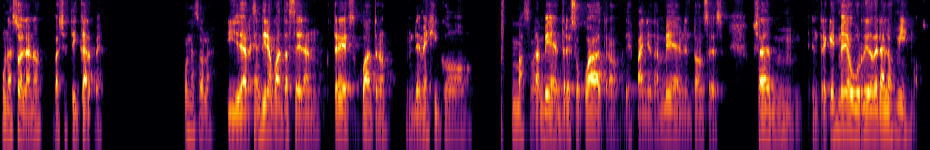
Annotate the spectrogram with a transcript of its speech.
Una sola, ¿no? Ballester y Carpe. Una sola, ¿Y de Argentina cuántas eran? ¿Tres? ¿Cuatro? ¿De México más o menos. también? ¿Tres o cuatro? ¿De España también? Entonces, ya mm, entre que es medio aburrido ver a los mismos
